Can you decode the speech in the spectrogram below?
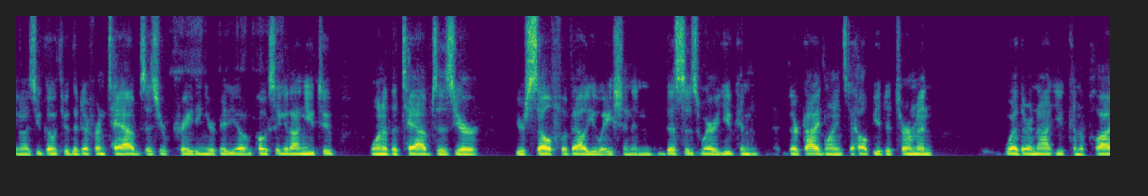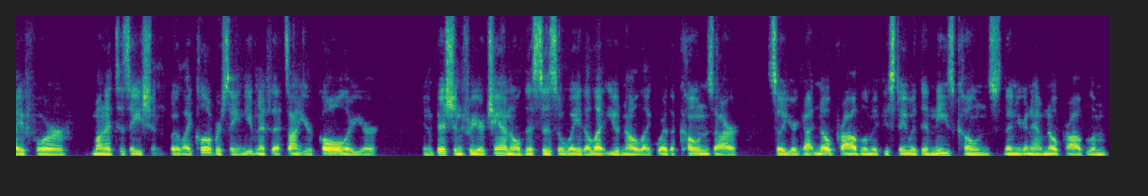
you know, as you go through the different tabs as you're creating your video and posting it on YouTube, one of the tabs is your your self evaluation, and this is where you can their guidelines to help you determine whether or not you can apply for monetization. But like Clover saying, even if that's not your goal or your ambition for your channel, this is a way to let you know like where the cones are. So you've got no problem if you stay within these cones, then you're going to have no problem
